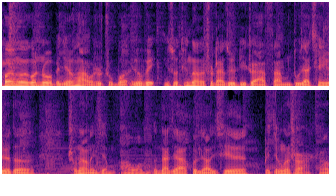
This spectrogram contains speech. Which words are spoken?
欢迎各位关注北京话，我是主播 A U V。你所听到的是来自于荔枝 FM 独家签约的成长类节目啊。我们跟大家会聊一些北京的事儿，然后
